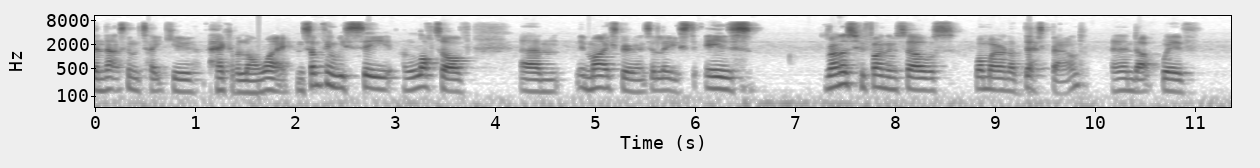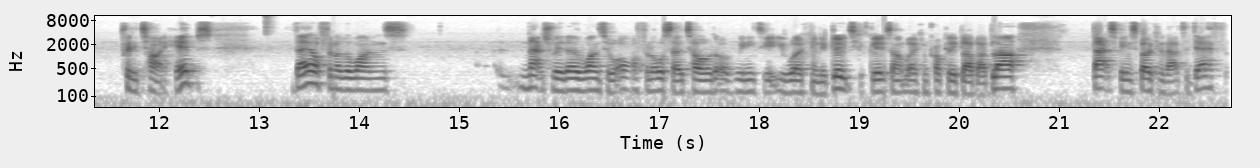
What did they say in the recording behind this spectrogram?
then that's going to take you a heck of a long way. And something we see a lot of, um, in my experience at least, is runners who find themselves one way or another desk bound and end up with pretty tight hips. They often are the ones. Naturally, they're the ones who are often also told, "Oh, we need to get you working on your glutes. Your glutes aren't working properly." Blah blah blah. That's been spoken about to death.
